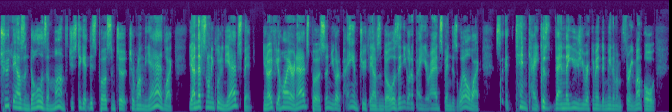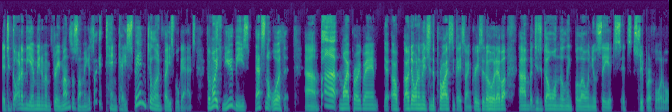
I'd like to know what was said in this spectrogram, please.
two thousand dollars a month just to get this person to to run the ad. Like, yeah, and that's not including the ad spend. You know, if you hire an ads person, you got to pay him two thousand dollars. Then you got to pay your ad spend as well. Like it's like a ten k because then they usually recommend a minimum three month, or it's got to be a minimum three months or something. It's like a ten k spend to learn Facebook ads. For most newbies, that's not worth it. Um, but my program, I, I don't want to mention the price in case I increase it or whatever. Um, but just go on the link below and you'll see it's it's super affordable.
